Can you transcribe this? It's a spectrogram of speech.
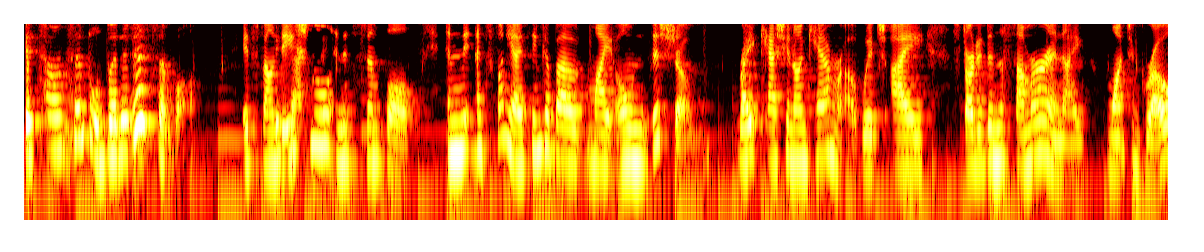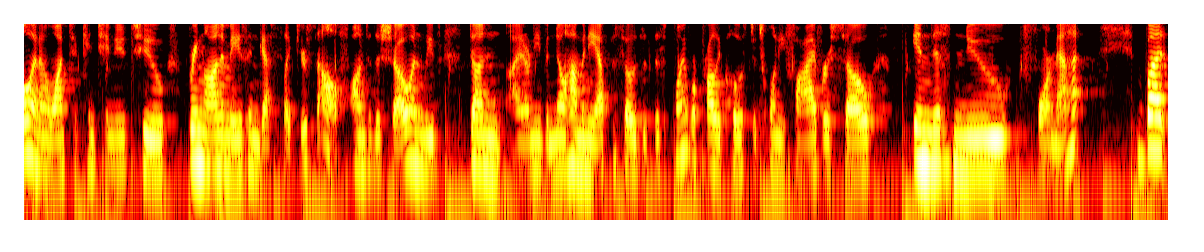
it sounds simple, but it is simple. It's foundational exactly. and it's simple. And it's funny, I think about my own this show, right? Cashing on camera, which I started in the summer and I want to grow and I want to continue to bring on amazing guests like yourself onto the show. And we've done, I don't even know how many episodes at this point. We're probably close to 25 or so in this new format. But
